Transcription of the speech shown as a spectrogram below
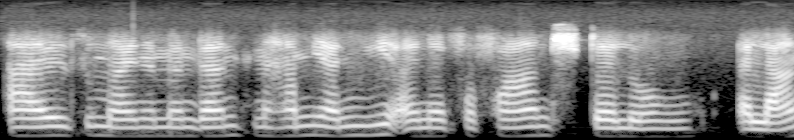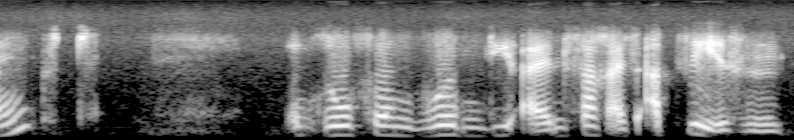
Also meine Mandanten haben ja nie eine Verfahrensstellung erlangt. Insofern wurden die einfach als abwesend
